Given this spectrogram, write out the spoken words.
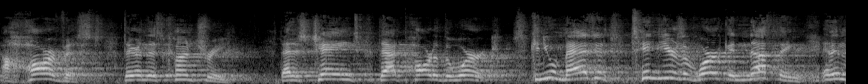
a harvest there in this country that has changed that part of the work. Can you imagine 10 years of work and nothing, and then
